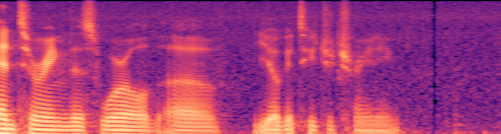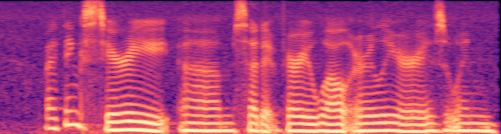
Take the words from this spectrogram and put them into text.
entering this world of yoga teacher training? I think Siri um, said it very well earlier is when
